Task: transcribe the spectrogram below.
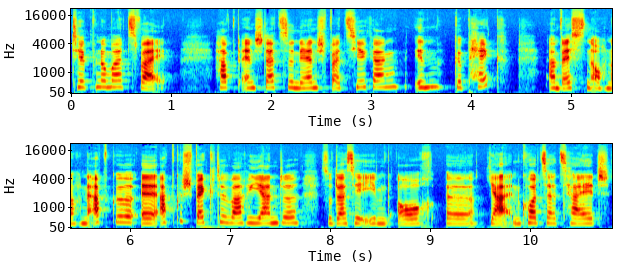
Tipp Nummer zwei. Habt einen stationären Spaziergang im Gepäck. Am besten auch noch eine abge äh, abgespeckte Variante, sodass ihr eben auch äh, ja, in kurzer Zeit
